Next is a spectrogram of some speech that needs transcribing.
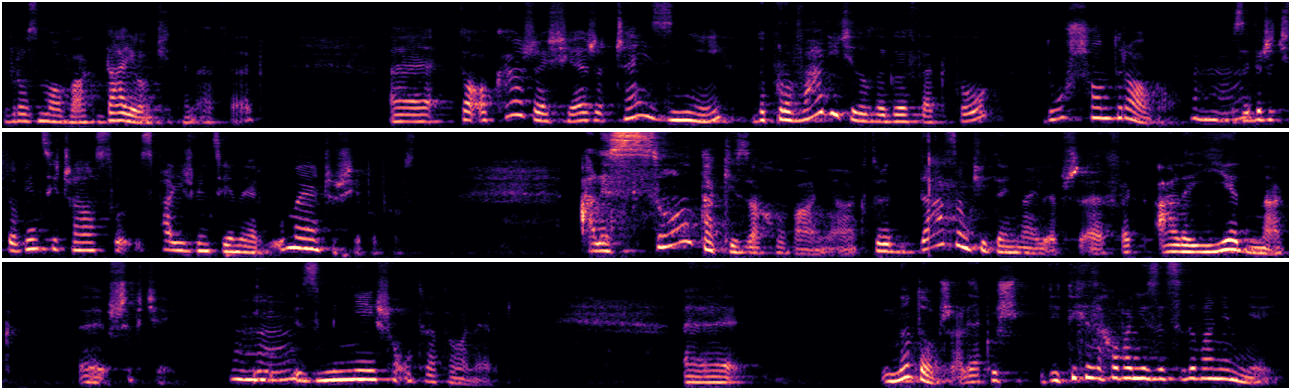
w rozmowach dają ci ten efekt, to okaże się, że część z nich doprowadzi cię do tego efektu dłuższą drogą. Mhm. Zabierze ci to więcej czasu, spalisz więcej energii, umęczysz się po prostu. Ale są takie zachowania, które dadzą ci ten najlepszy efekt, ale jednak e, szybciej Mhm. i z mniejszą utratą energii. E, No dobrze, ale jak już i tych zachowań jest zdecydowanie mniej.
